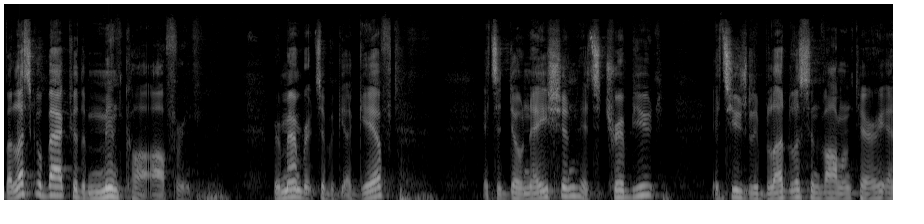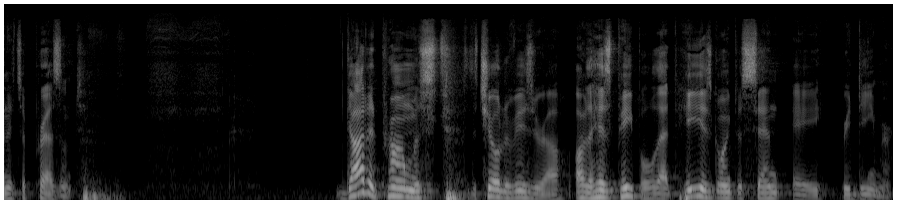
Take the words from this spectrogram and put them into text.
But let's go back to the mincha offering. Remember, it's a gift, it's a donation, it's tribute, it's usually bloodless and voluntary, and it's a present. God had promised the children of Israel, or his people, that he is going to send a redeemer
